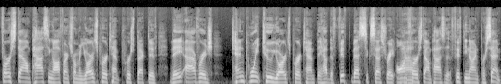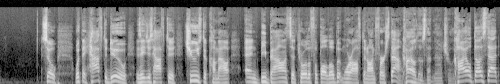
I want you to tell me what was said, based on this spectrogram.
first down passing offense from a yards per attempt perspective. They average 10.2 yards per attempt. They have the fifth best success rate on Wow. first down passes at 59%. So what they have to do is they just have to choose to come out and be balanced and throw the football a little bit more often on first down. Kyle does that naturally. Kyle does that,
